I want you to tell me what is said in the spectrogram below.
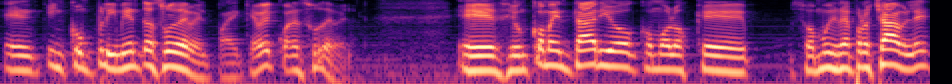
en incumplimiento de su deber, pues hay que ver cuál es su deber. Eh, si un comentario como los que son muy reprochables,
